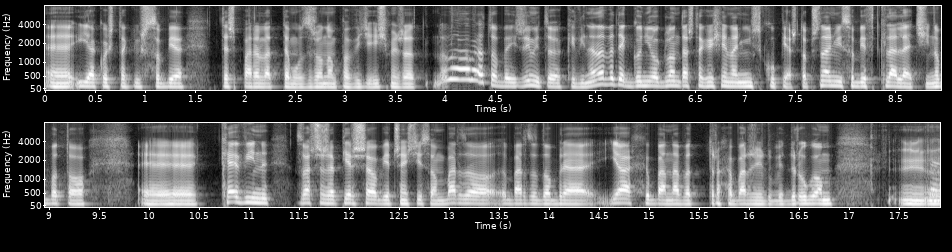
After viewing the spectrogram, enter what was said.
e, i jakoś tak już sobie też parę lat temu z żoną powiedzieliśmy, że no dobra, to obejrzyjmy tego Kevina, nawet jak go nie oglądasz, tak się na nim skupiasz, to przynajmniej sobie w tle leci, no bo to Kevin, zwłaszcza, że pierwsze obie części są bardzo, bardzo dobre. Ja chyba nawet trochę bardziej lubię drugą mm.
